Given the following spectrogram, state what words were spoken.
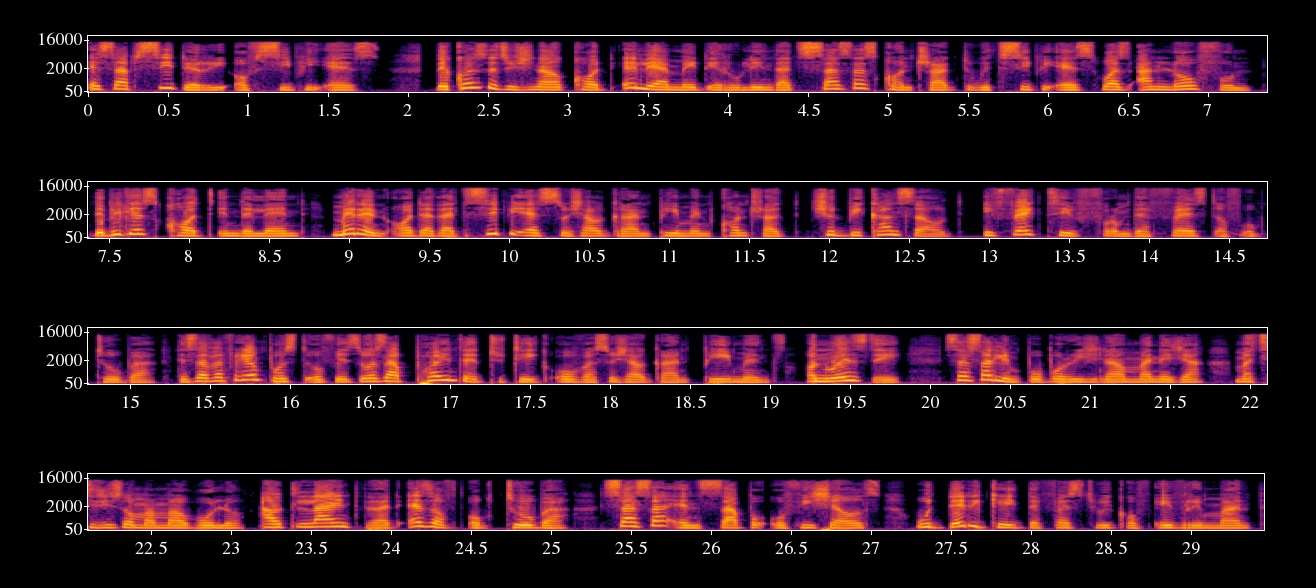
a subsidiary of CPS. The Constitutional Court earlier made a ruling that SASSA's contract with CPS was unlawful. The biggest court in the land made an order that CPS social grant payment contract should be cancelled, effective from the 1st of October. The South African Post Office was appointed to take over social grant payments. On Wednesday, SASSA Limpopo Regional Manager Matshidiso Mamabolo outlined that as of October, October, SASSA and SAPO officials would dedicate the first week of every month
